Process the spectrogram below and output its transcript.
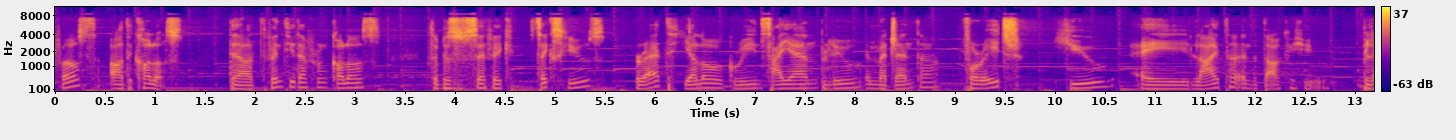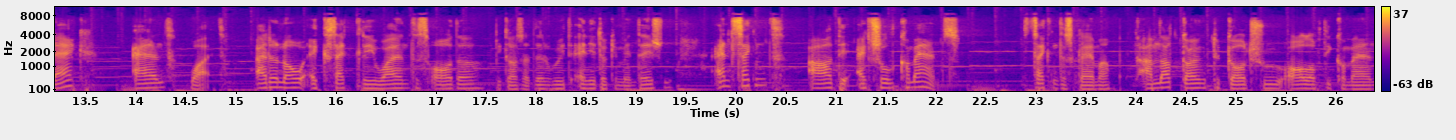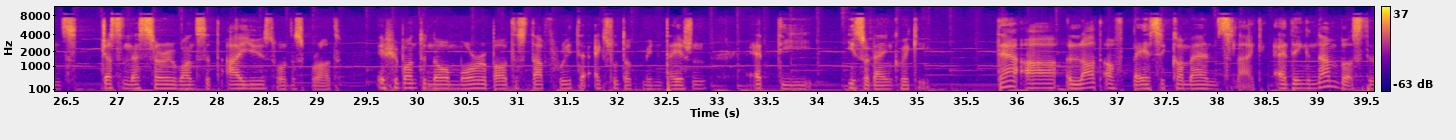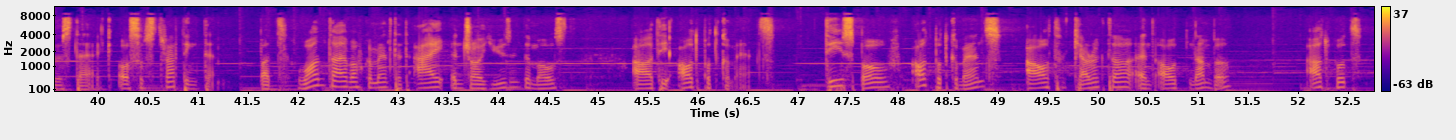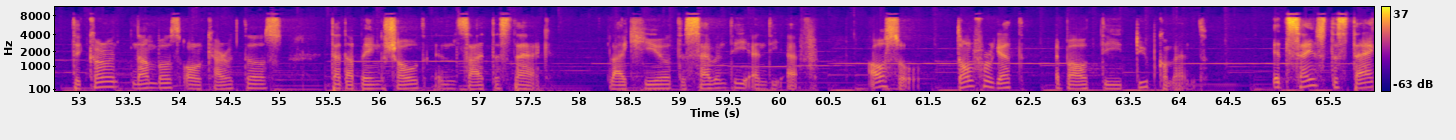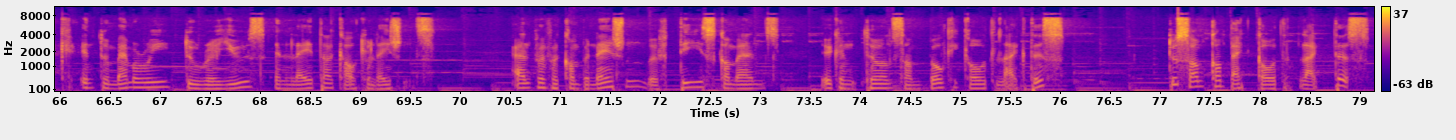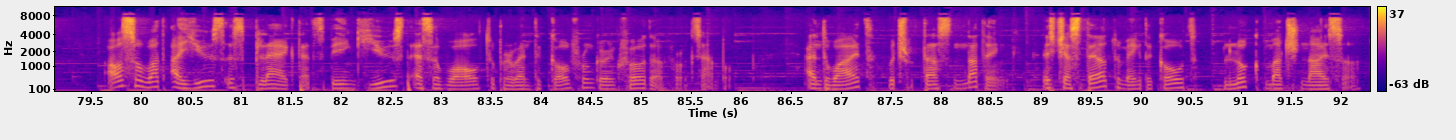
First are the colors. There are 20 different colors, to be specific 6 hues, red, yellow, green, cyan, blue and magenta. For each hue a lighter and a darker hue. Black and white. I don't know exactly why in this order because I didn't read any documentation. And second are the actual commands. Second disclaimer, I'm not going to go through all of the commands, just the necessary ones that I use for this prod. If you want to know more about the stuff, read the actual documentation at the Esolang wiki. There are a lot of basic commands like adding numbers to a stack or subtracting them. But one type of command that I enjoy using the most are the output commands. These both output commands, out character and out number, output the current numbers or characters that are being showed inside the stack, like here the 70 and the F. Also, don't forget about the dupe command. It saves the stack into memory to reuse in later calculations. And with a combination with these commands, you can turn some bulky code like this to some compact code like this. Also what I use is black that's being used as a wall to prevent the code from going further, for example. And white, which does nothing, is just there to make the code look much nicer,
